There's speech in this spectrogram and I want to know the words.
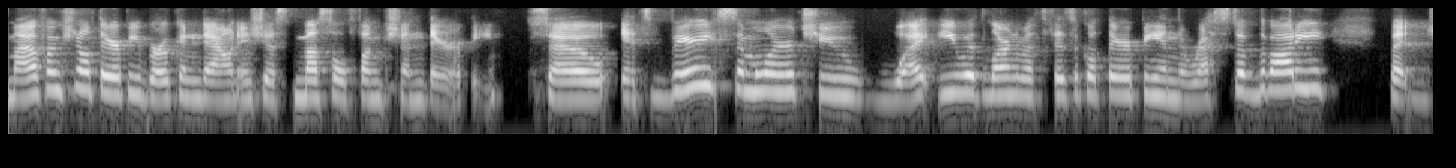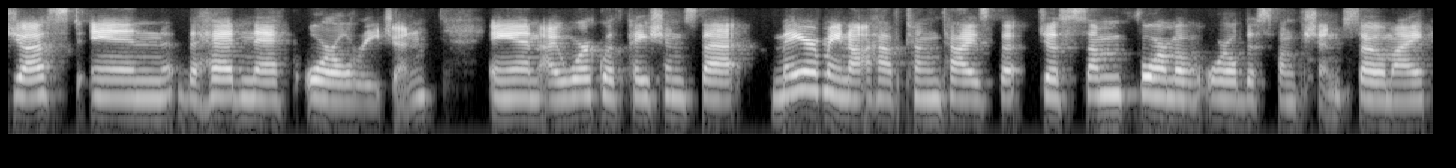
Myofunctional therapy broken down is just muscle function therapy. So it's very similar to what you would learn with physical therapy in the rest of the body, but just in the head, neck, oral region. And I work with patients that may or may not have tongue ties, but just some form of oral dysfunction. So my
